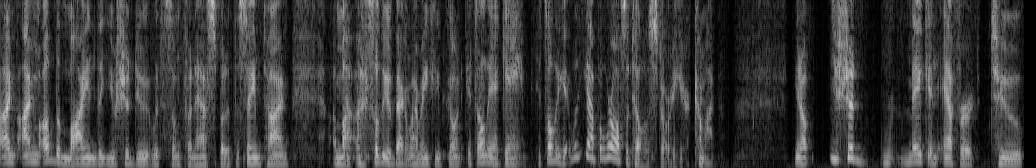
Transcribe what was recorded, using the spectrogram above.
I'm I'm of the mind that you should do it with some finesse, but at the same time, my, something in the back of my mind keeps going. It's only a game. It's only a game. Well, yeah, but we're also telling a story here. Come on. You know, you should make an effort to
